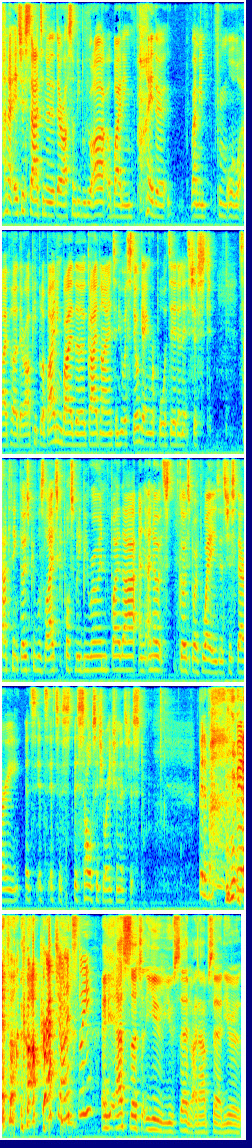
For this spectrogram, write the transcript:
And it's just sad to know that there are some people who are abiding by the. I mean, from all what I've heard, there are people abiding by the guidelines and who are still getting reported, and it's just sad to think those people's lives could possibly be ruined by that. And I know it goes both ways. It's just very. It's it's it's just this whole situation is just bit of a bit of a car crash, honestly. And as such, you you said, and I've said, you're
